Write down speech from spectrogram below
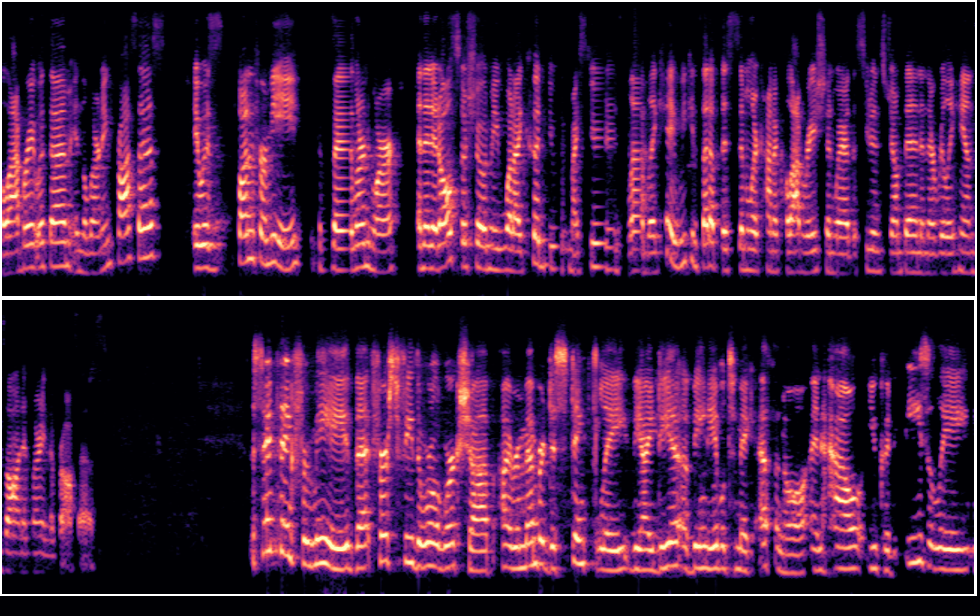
collaborate with them in the learning process it was fun for me because I learned more. And then it also showed me what I could do with my students lab. Like, hey, we can set up this similar kind of collaboration where the students jump in and they're really hands-on and learning the process. The same thing for me, that first Feed the World workshop, I remember distinctly the idea of being able to make ethanol and how you could easily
